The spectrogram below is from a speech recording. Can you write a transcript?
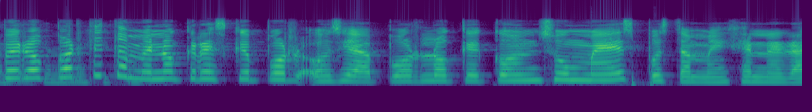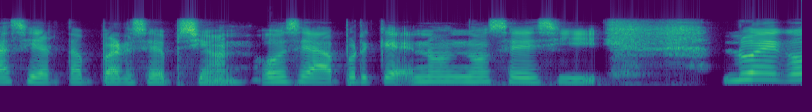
pero aparte también no crees que por, o sea, por lo que consumes, pues también genera cierta percepción. O sea, porque no, no sé si luego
